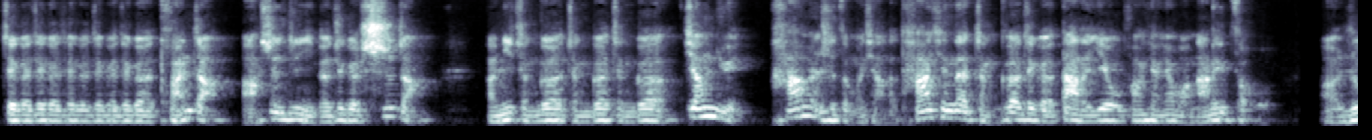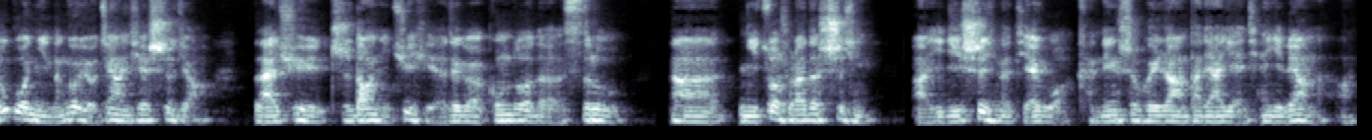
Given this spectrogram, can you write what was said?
这个这个这个这个这个团长啊，甚至你的这个师长啊，你整个整个整个将军他们是怎么想的？他现在整个这个大的业务方向要往哪里走？啊，如果你能够有这样一些视角来去指导你具体的这个工作的思路，那你做出来的事情啊，以及事情的结果，肯定是会让大家眼前一亮的啊。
